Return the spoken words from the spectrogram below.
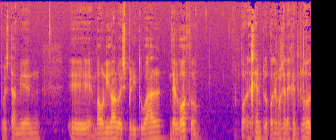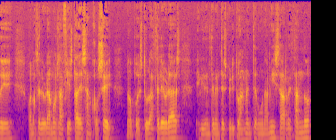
pues también eh, va unido a lo espiritual del gozo. Por ejemplo, ponemos el ejemplo de cuando celebramos la fiesta de San José, ¿no? Pues tú la celebras, evidentemente espiritualmente en una misa, rezando,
